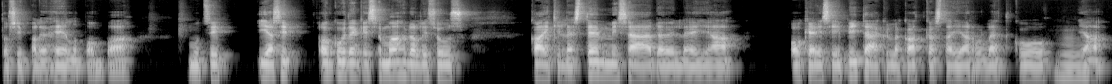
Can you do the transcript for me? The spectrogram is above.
tosi paljon helpompaa. Mut sit, ja sitten on kuitenkin se mahdollisuus kaikille stemmisäädöille ja okei, siinä pitää kyllä katkaista jarruletkuu hmm. ja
